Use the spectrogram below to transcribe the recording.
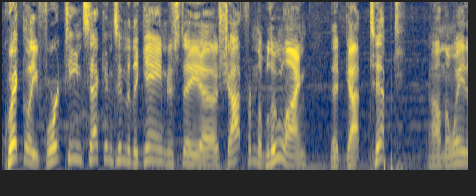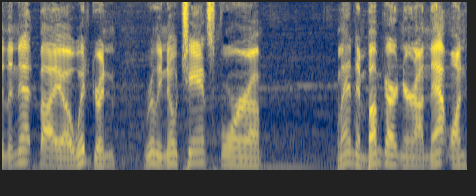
quickly, 14 seconds into the game. Just a uh, shot from the blue line that got tipped on the way to the net by uh, Widgren. Really no chance for uh, Landon Bumgartner on that one,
